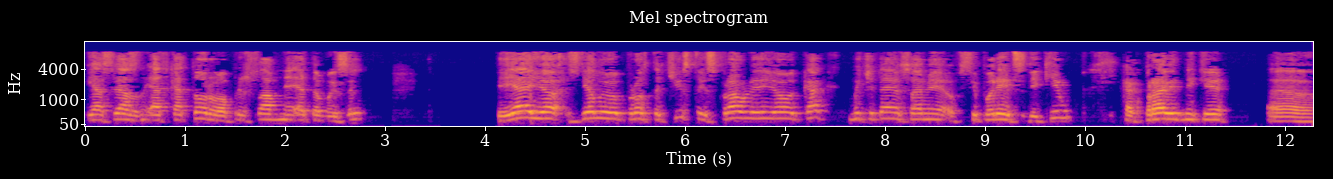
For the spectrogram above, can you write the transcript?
я связан, и от которого пришла мне эта мысль. И я ее сделаю просто чисто, исправлю ее, как мы читаем с вами в Сипурей Цадиким, как праведники э,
